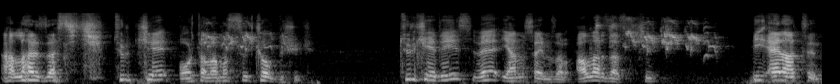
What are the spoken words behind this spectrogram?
Allah rızası için. Türkçe ortalaması çok düşük. Türkiye'deyiz ve yanlış sayımıza bak. Allah rızası için bir el atın.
